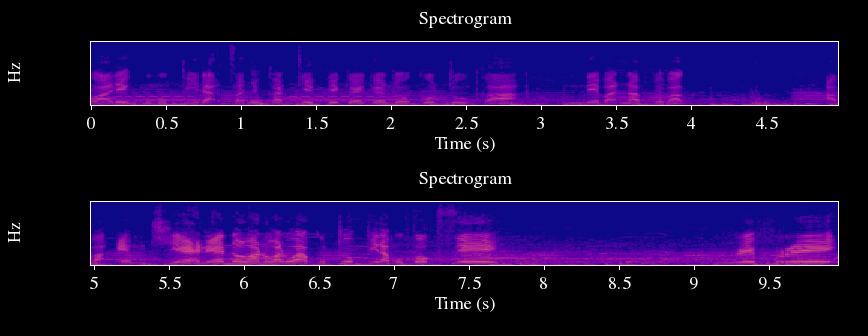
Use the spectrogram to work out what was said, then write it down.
wali ku mupiira sanyuka tv gwegenda okutunka ne bannaffe ba- aba mtn eno wano waliwo akutta omupiira mu bokisi refre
